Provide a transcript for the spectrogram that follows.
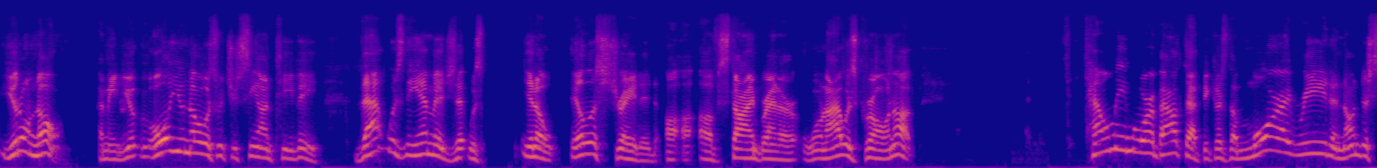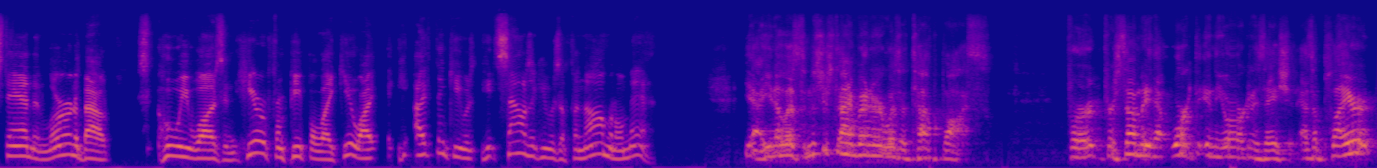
you don't know. I mean, you all you know is what you see on TV. That was the image that was you know, illustrated uh, uh, of Steinbrenner when I was growing up. Tell me more about that because the more I read and understand and learn about who he was and hear from people like you, I I think he was. He sounds like he was a phenomenal man. Yeah, you know, listen, Mr. Steinbrenner was a tough boss for for somebody that worked in the organization. As a player,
